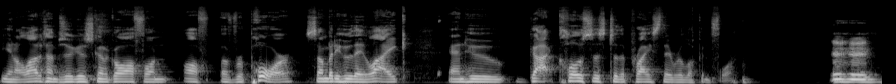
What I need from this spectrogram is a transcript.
you know a lot of times they're just going to go off on off of rapport, somebody who they like and who got closest to the price they were looking for. Mm-hmm.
